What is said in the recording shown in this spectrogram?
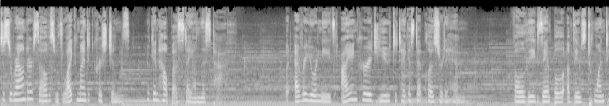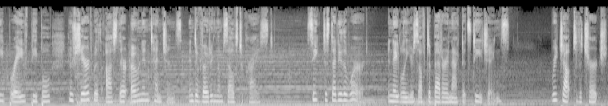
to surround ourselves with like minded Christians who can help us stay on this path. Whatever your needs, I encourage you to take a step closer to Him. Follow the example of those 20 brave people who shared with us their own intentions in devoting themselves to Christ. Seek to study the Word, enabling yourself to better enact its teachings. Reach out to the church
